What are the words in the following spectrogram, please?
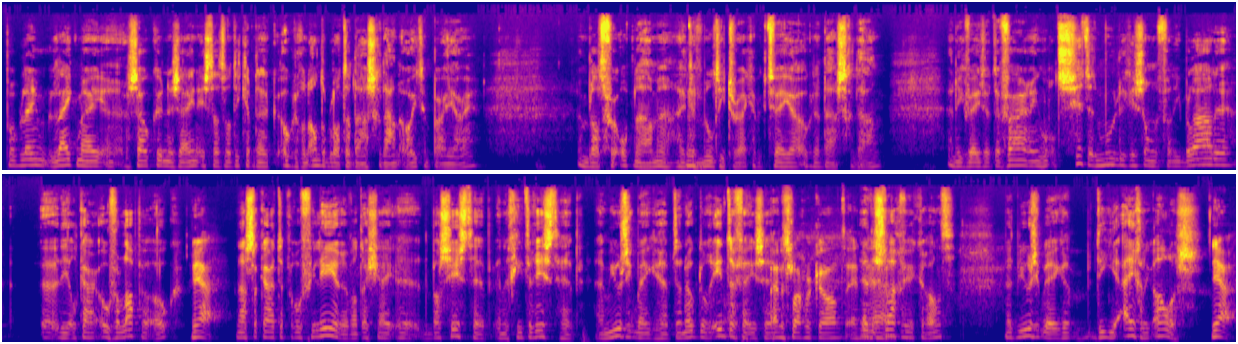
probleem lijkt mij eh, zou kunnen zijn, is dat, want ik heb natuurlijk ook nog een ander blad daarnaast gedaan, ooit een paar jaar. Een blad voor opname, heet een Multitrack, heb ik twee jaar ook daarnaast gedaan. En ik weet uit ervaring hoe ontzettend moeilijk is om van die bladen, eh, die elkaar overlappen ook, ja, naast elkaar te profileren. Want als jij eh, de bassist hebt en de gitarist hebt en musicmaker hebt en ook nog interface en hebt de slagwerkrant. En, en de ja. slagweerkrant, met musicmaker dien je eigenlijk alles. Ja,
